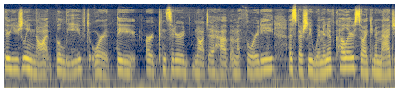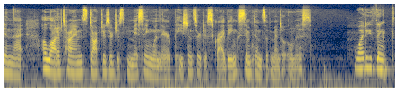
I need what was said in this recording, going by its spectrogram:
they're usually not believed or they are considered not to have an authority, especially women of color. So I can imagine that a lot of times doctors are just missing when their patients are describing symptoms of mental illness. Why do you think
